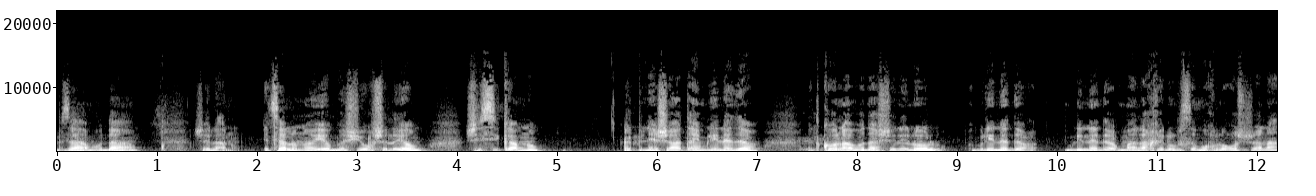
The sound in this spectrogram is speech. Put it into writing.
וזו העבודה שלנו. יצא לנו היום בשיעור של היום, שסיכמנו על פני שעתיים בלי נדר, את כל העבודה של אלול, בלי נדר, בלי נדר, מהלך אלול סמוך לראש השנה.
